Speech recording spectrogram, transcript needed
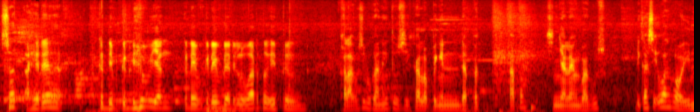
set akhirnya kedip-kedip yang kedip-kedip dari luar tuh itu. Kalau aku sih bukan itu sih. Kalau pengen dapat apa sinyal yang bagus, dikasih uang koin.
